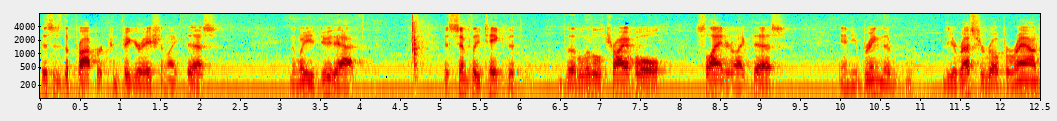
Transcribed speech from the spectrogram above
this is the proper configuration like this. And the way you do that is simply take the, the little tri-hole slider like this and you bring the the arrestor rope around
